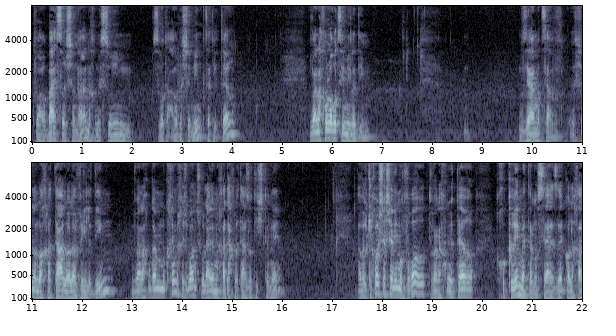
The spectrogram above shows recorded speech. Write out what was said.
כבר 14 שנה, אנחנו נשואים בסביבות הארבע שנים, קצת יותר, ואנחנו לא רוצים ילדים. זה המצב. יש לנו החלטה לא להביא ילדים, ואנחנו גם לוקחים בחשבון שאולי יום אחד ההחלטה הזאת תשתנה. אבל ככל שהשנים עוברות ואנחנו יותר חוקרים את הנושא הזה, כל אחד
